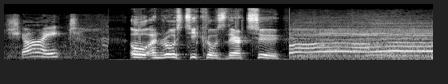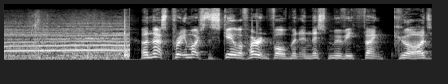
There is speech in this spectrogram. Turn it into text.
Shite. Oh, and Rose Tico's there too. And that's pretty much the scale of her involvement in this movie, thank God.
